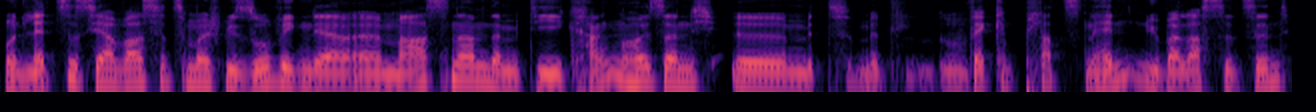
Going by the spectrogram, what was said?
und letztes Jahr war es ja zum Beispiel so, wegen der äh, Maßnahmen, damit die Krankenhäuser nicht äh, mit, mit weggeplatzten Händen überlastet sind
